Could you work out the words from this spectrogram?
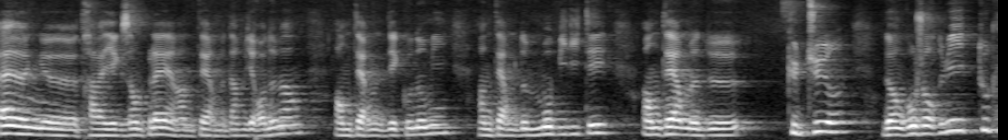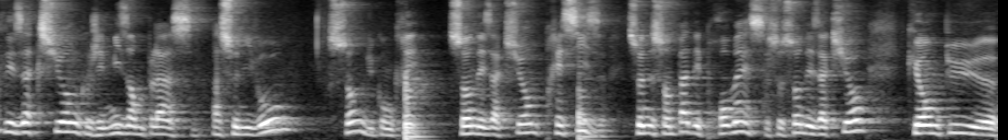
un euh, travail exemplaire en termes d'environnement, en termes d'économie, en termes de mobilité, en termes de culture. Donc aujourd'hui, toutes les actions que j'ai mises en place à ce niveau sont du concret, sont des actions précises. Ce ne sont pas des promesses, ce sont des actions qui ont pu euh,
